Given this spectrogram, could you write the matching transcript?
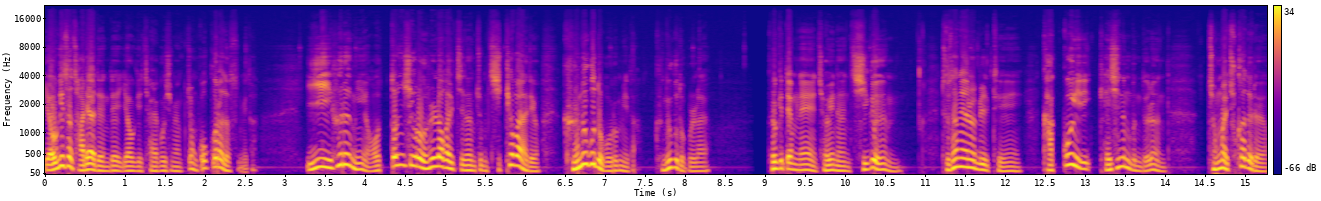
여기서 잘해야 되는데 여기 잘 보시면 좀 꼬꾸라졌습니다. 이 흐름이 어떤 식으로 흘러갈지는 좀 지켜봐야 돼요. 그 누구도 모릅니다. 그 누구도 몰라요. 그렇기 때문에 저희는 지금 두산 에너빌트 갖고 이- 계시는 분들은 정말 축하드려요.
